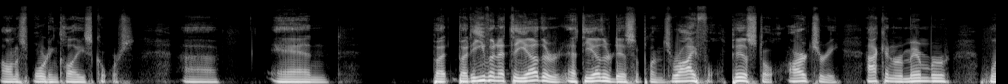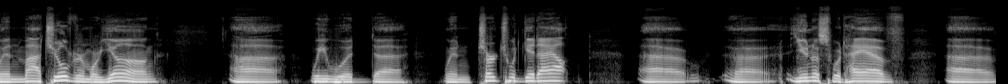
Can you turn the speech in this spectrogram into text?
on a sporting clays course, uh, and but but even at the other at the other disciplines, rifle, pistol, archery. I can remember when my children were young uh, we would uh, when church would get out uh, uh, eunice would have uh,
